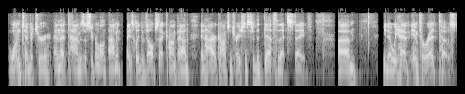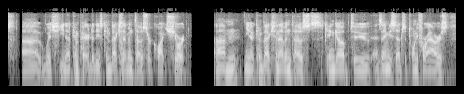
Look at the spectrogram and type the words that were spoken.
one temperature, and that time is a super long time. It basically develops that compound in higher concentrations through the depth of that stave. Um, you know, we have infrared toast, uh, which, you know, compared to these convection oven toasts are quite short. Um, you know, convection oven toasts can go up to, as Amy said, to 24 hours.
